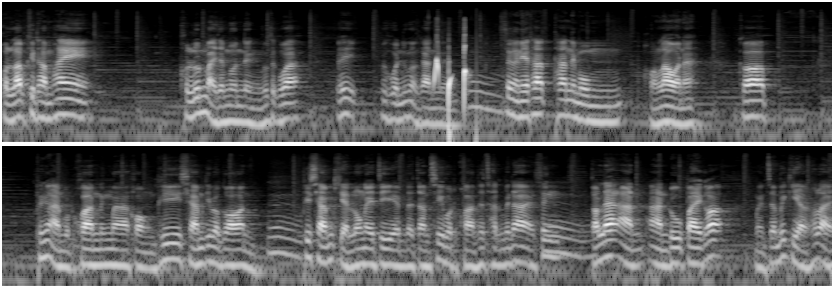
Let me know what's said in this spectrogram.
ผลลัพธ์คือทำให้คนรุ่นใหม่จำนวนหนึ่งรู้สึกว่าเฮ้ยไม่ควรยุ่งกับการเมืองอืมซึ่งอันนี้ถ้าถ้าในมุมของเราอะนะ ก็เพิ่งอ่านบทความหนึ่งมาของพี่แชมป์ทิปกรอืมพี่แชมป์เขียนลงใน GM แต่จำชื่อบทความชัดๆไม่ได้ ซึ่งอืมตอนแรกอ่านอ่านดูไปก็เหมือนจะไม่เกี่ยวเท่าไหร่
